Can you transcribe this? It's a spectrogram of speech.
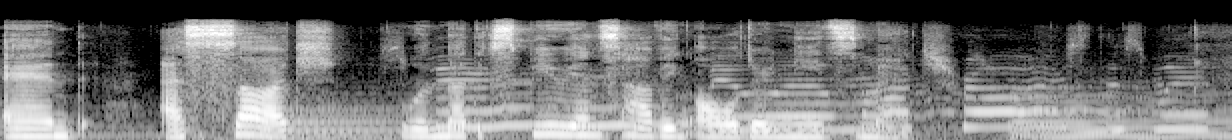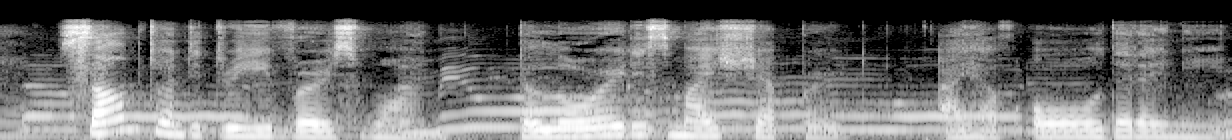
and as such, will not experience having all their needs met. Psalm 23, verse 1 The Lord is my shepherd, I have all that I need.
